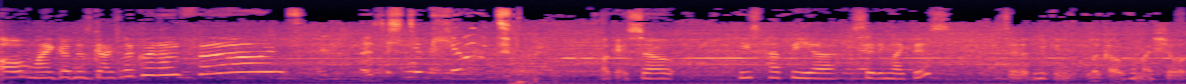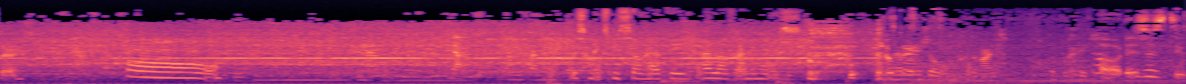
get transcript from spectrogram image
Oh my goodness guys, look what I found! This is too cute! Okay, so he's happy uh, sitting like this so that he can look over my shoulder. Oh, This makes me so happy. I love animals. okay. Oh, this is too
